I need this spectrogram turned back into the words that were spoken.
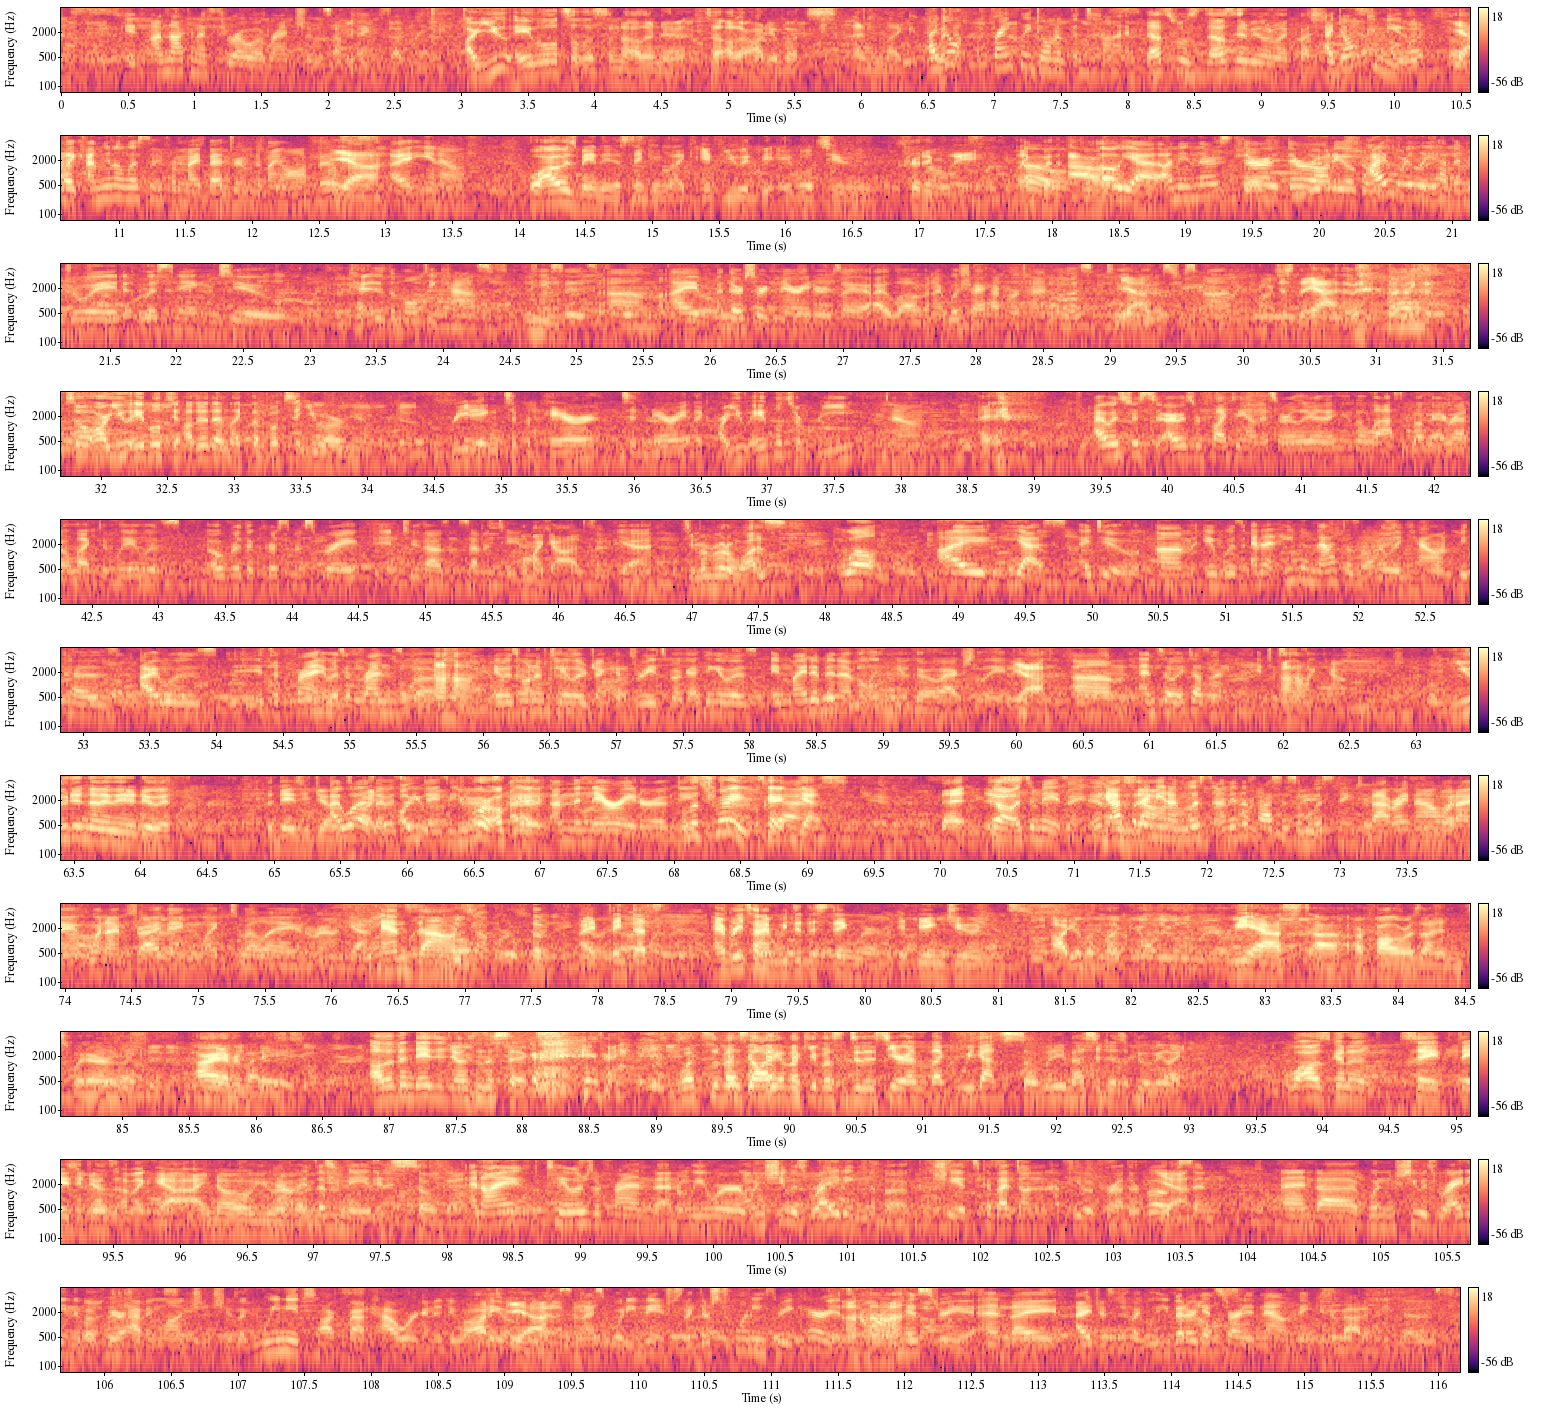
it, I'm not going to throw a wrench in something suddenly. Are you able to listen to other to other audiobooks and like? I don't, frankly, don't have the time. That's was that was gonna be one of my questions. I don't commute. Yeah. Like I'm gonna listen from my bedroom to my office. Yeah. I, you know. Well, I was mainly just thinking like if you would be able to critically, like oh. without. oh yeah. I mean, there's there there are audio. I really have enjoyed listening to the multicast Mm-hmm. pieces. Um, I there are certain narrators I, I love, and I wish I had more time to listen to. Yeah. but it's just not. Just yeah, sense. So, are you able to, other than like the books that you are reading to prepare to narrate, like, are you able to read? No. I, I was just I was reflecting on this earlier. I think the last book I read electively was over the Christmas break in 2017. oh my god. Yeah. Do you remember what it was? Well, I yes, I do. Um, it was, and even that doesn't really count because I was. It's a friend. It was a friend's book. Uh-huh. It was one of Taylor Jenkins Reid's book. I think it was. It might have been Evelyn Hugo actually. Yeah. Um, and so it doesn't. It just Uh-huh. doesn't count. You didn't have anything to do with the Daisy Jones. I was. audio- I was oh, in you, Daisy you Jones. were okay. I, am the narrator of Daisy oh, that's right. Jones, Okay. yeah. Yes. That is, No, it's amazing. And that's what I mean. I'm listen- I'm in the process of listening to that right now when I when I'm driving like to LA and around. Yeah. hands down the I think that's every time we did this thing where it being June's audiobook month, we asked uh, our followers on Twitter like, all right, everybody, other than Daisy Jones and the Six, what's the best audiobook you've listened to this year? And like we got so many messages of people being like. Well, I was gonna say Daisy Jones. I'm like, yeah, I know you were No, it's to. amazing. It's so good. And I, Taylor's a friend, and we were when she was writing the book. She had because I've done a few of her other books, Yeah. and and uh, when she was writing the book, we were having lunch, and she was like, "We need to talk about how we're going to do audio Yeah. And I said, "What do you mean?" She's like, "There's 23 characters. Uh-huh. oral history," and I I just was like, "Well, you better get started now thinking about it because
